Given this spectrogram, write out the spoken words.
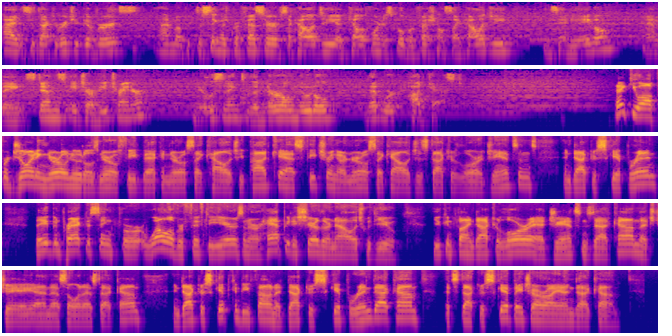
Hi, this is Dr. Richard Gevirtz. I'm a distinguished professor of psychology at California School of Professional Psychology in San Diego and a STENS HRV trainer. And you're listening to the NeuroNoodle Network podcast. Thank you all for joining NeuroNoodle's Neurofeedback and Neuropsychology podcast featuring our neuropsychologist, Dr. Laura Jansons and Dr. Skip Rinn. They've been practicing for well over 50 years and are happy to share their knowledge with you. You can find Dr. Laura at jansons.com. That's J A N S O N S.com. And Dr. Skip can be found at drskiprin.com. That's Dr. Skip, H R I N.com.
